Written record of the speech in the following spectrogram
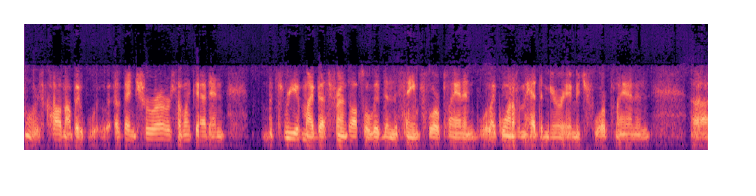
what it was called now, but a Ventura or something like that. And the three of my best friends also lived in the same floor plan, and like one of them had the mirror image floor plan, and uh,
